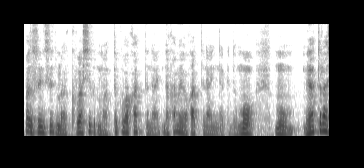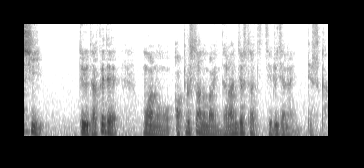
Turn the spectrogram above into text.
まずそれについてまだ詳しいこと全く分かってない中身分かってないんだけどももう目新しいっていうだけでもうあの Apple Store の前に並んじゃう人たちっているじゃないですか。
